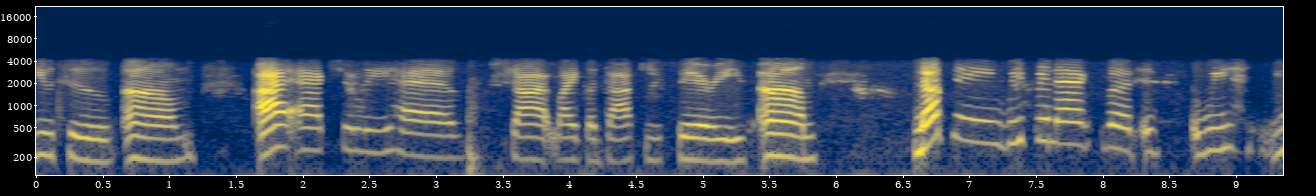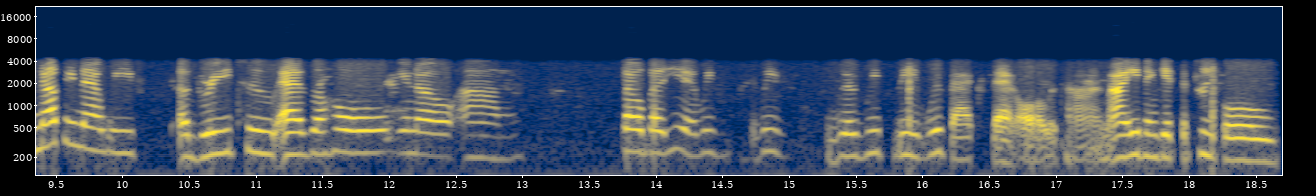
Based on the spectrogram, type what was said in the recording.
YouTube. Um I actually have shot like a docu series. Um nothing we've been asked but it's we nothing that we've agreed to as a whole, you know, um so but yeah, we've we've we we we we've asked that all the time. I even get the people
